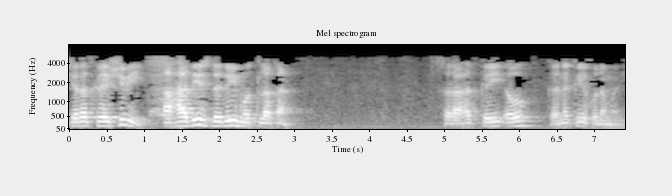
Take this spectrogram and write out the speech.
چې رد کړی شوی احادیث د دوی مطلقاً صراحت کوي او کنه کوي خونه مانی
